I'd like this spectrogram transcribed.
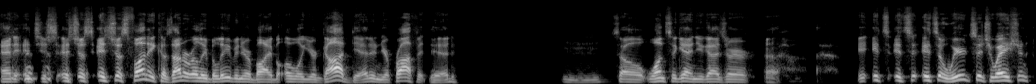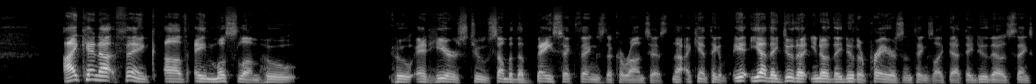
and it's just it's just it's just funny because I don't really believe in your Bible. Oh well, your God did and your prophet did. Mhm. So once again, you guys are uh, it's it's it's a weird situation. I cannot think of a Muslim who who adheres to some of the basic things the Quran says. No, I can't think of. Yeah, they do that. You know, they do their prayers and things like that. They do those things.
